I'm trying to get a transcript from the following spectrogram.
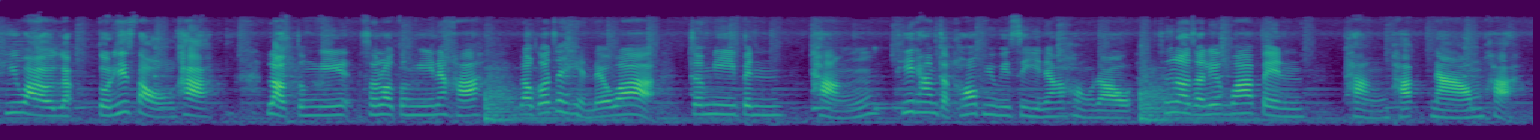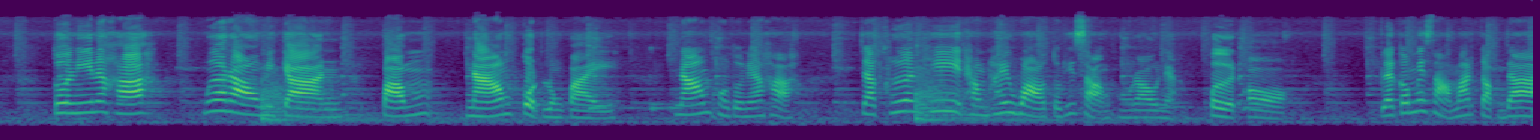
ที่วาล์วตัวที่สองค่ะหลักตรงนี้สำหรับตรงนี้นะคะ เราก็จะเห็นได้ว่าจะมีเป็นถังที่ทำจากท่อ PVC นะคะของเรา ซึ่งเราจะเรียกว่าเป็นถังพักน้ำค่ะ ตัวนี้นะคะ เมื่อเรามีการปั๊มน้ำกดลงไป น้ำของตัวนี้ค่ะ จะเคลื่อนที่ทำให้วาล์วตัวที่ 3 ของเราเนี่ยเปิดออก และก็ไม่สามารถกลับได้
